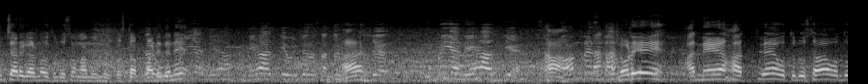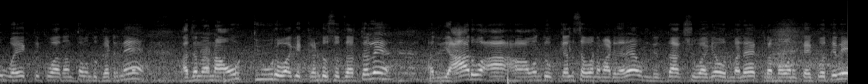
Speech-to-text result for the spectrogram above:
ವಿಚಾರಗಳನ್ನು ತುಂಬ ನಾನು ಇಲ್ಲಿ ಪ್ರಸ್ತಾಪ ಮಾಡಿದ್ದೇನೆ. ಹಾ? ನೋಡಿ ಆ ನೇಹ ಹತ್ಯೆ ಅವತ್ತು ಸಹ ಒಂದು ವೈಯಕ್ತಿಕವಾದಂಥ ಒಂದು ಘಟನೆ. ಅದನ್ನು ನಾವು ತೀವ್ರವಾಗಿ ಖಂಡಿಸೋದರ್ಥಲ್ಲೇ ಅದು ಯಾರು ಆ ಒಂದು ಕೆಲಸವನ್ನು ಮಾಡಿದ್ದಾರೆ ಅವ್ರು ನಿರ್ದಾಕ್ಷಿವಾಗಿ ಅವ್ರ ಮೇಲೆ ಕ್ರಮವನ್ನು ಕೈಕೋತೀವಿ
